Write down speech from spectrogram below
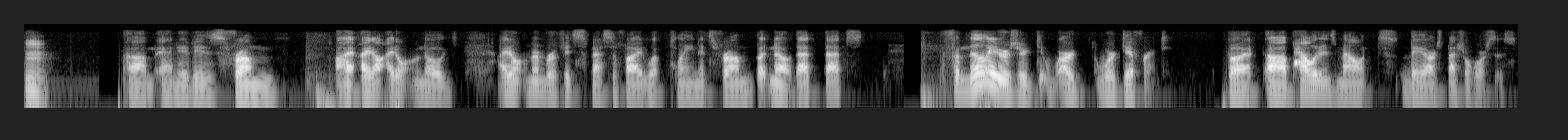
Hmm. Um, and it is from. I, I don't I don't know. I don't remember if it's specified what plane it's from, but no, that that's familiars are are were different, but uh, paladins mounts they are special horses.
